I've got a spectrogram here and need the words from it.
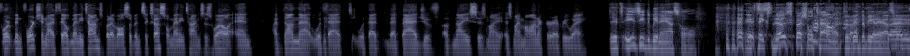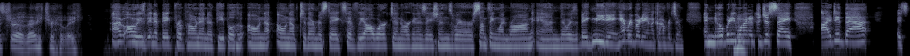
for, been fortunate i failed many times but i've also been successful many times as well and i've done that with that with that that badge of of nice as my as my moniker every way. It's easy to be an asshole. It takes no special talent to be, to be an asshole. That is true very truly. I've always been a big proponent of people who own own up to their mistakes. If we all worked in organizations where something went wrong and there was a big meeting, everybody in the conference room, and nobody mm-hmm. wanted to just say, "I did that," it's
